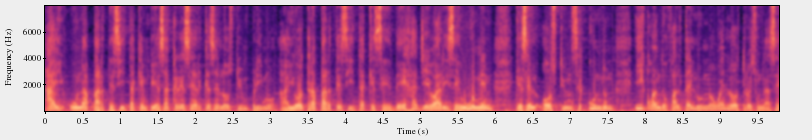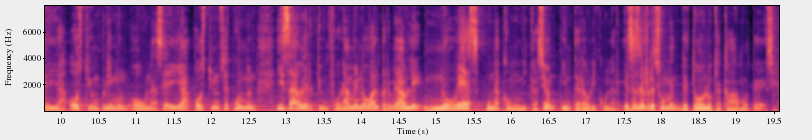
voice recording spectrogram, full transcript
hay una partecita que empieza a crecer, que es el ostium primo, hay otra partecita que se deja llevar y se unen, que es el ostium secundum, y cuando falta el uno o el otro es una CIA ostium primum o una CIA ostium secundum, y saber que un foramen oval permeable no es una comunicación interauricular. Ese es el resumen de todo lo que acabamos de decir.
